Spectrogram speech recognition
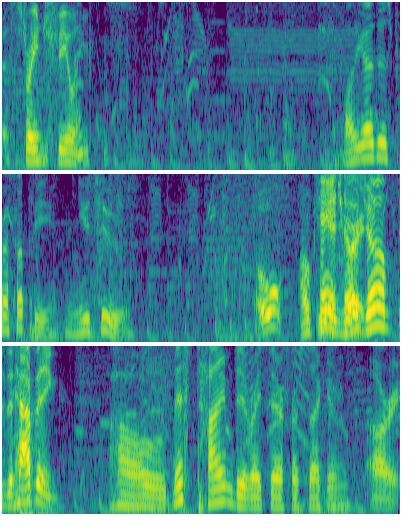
a strange feeling. All you gotta do is press up B, and you too. Oh, Okay, no guard. jump. Is it happening? Oh, mistimed it right there for a second. All right.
